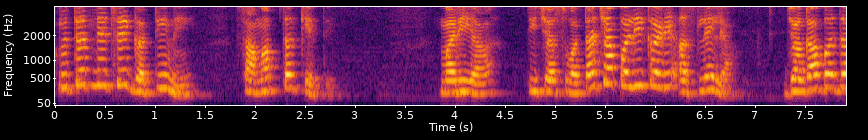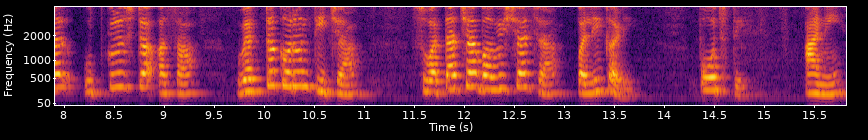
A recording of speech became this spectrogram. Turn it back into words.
कृतज्ञतेचे गतीने समाप्त केते मरिया तिच्या स्वतःच्या पलीकडे असलेल्या जगाबद्दल उत्कृष्ट असा व्यक्त करून तिच्या स्वतःच्या भविष्याच्या पलीकडे पोचते आणि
